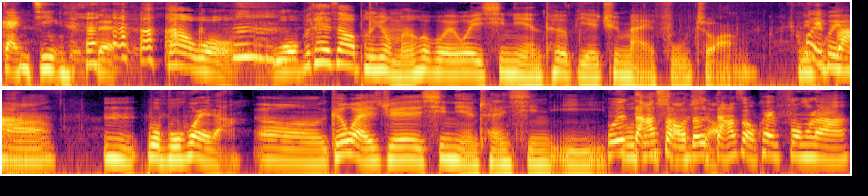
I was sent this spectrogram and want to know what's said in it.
干净，对。那我我不太知道朋友们会不会为新年特别去买服装，会吧？嗯，我不会啦。呃，可我还是觉得新年穿新衣，我打扫都打扫快疯啦。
